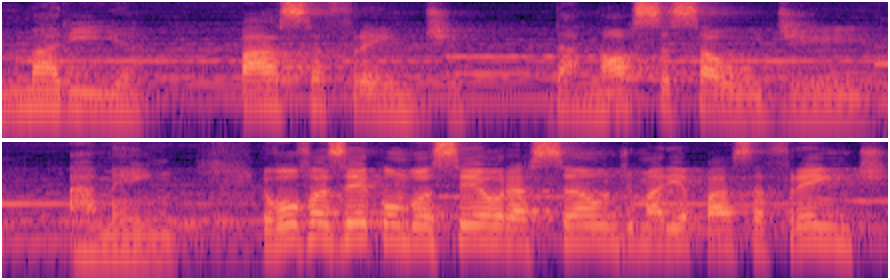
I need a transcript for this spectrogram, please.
Maria, passa à frente da nossa saúde. Amém. Eu vou fazer com você a oração de Maria passa à frente.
